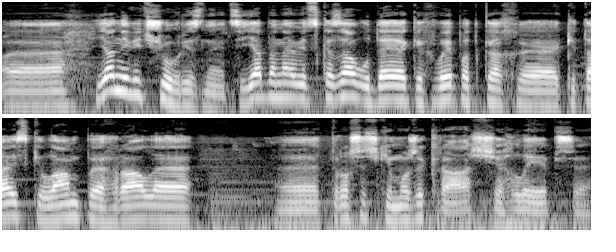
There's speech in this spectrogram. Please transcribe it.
Е, я не відчув різниці. Я би навіть сказав, у деяких випадках е, китайські лампи грали е, трошечки може краще, глибше.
